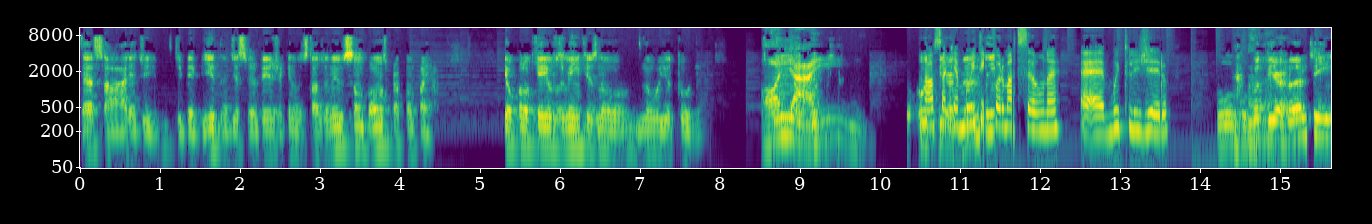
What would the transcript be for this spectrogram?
dessa área de, de bebida, de cerveja aqui nos Estados Unidos, são bons para acompanhar. Eu coloquei os links no, no YouTube. Olha um, aí! Nossa, que é muita informação, né? É, é muito ligeiro. O, o Good Beer Hunting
